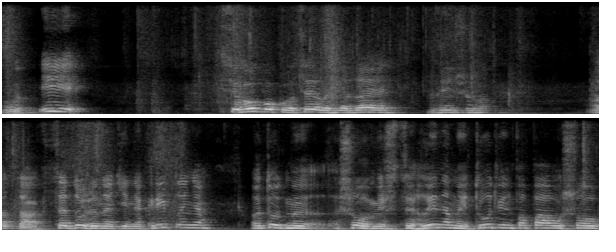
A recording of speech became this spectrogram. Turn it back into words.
От. І з цього боку це виглядає з іншого. Отак. Це дуже надійне кріплення. Отут ми шов між цеглинами, і тут він попав у.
